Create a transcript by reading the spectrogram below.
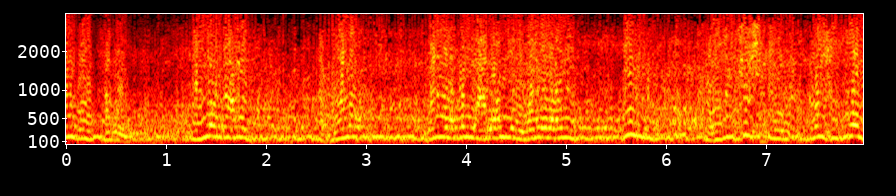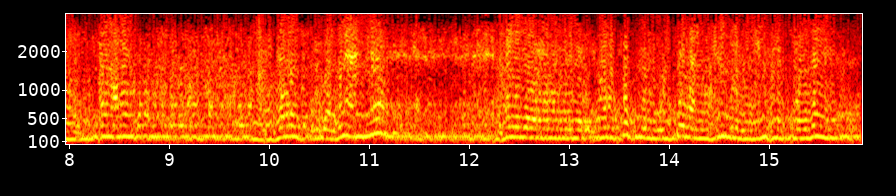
أجود حديث وهو ضعيف ما يدل على أنه غير إذا تحكم واحد منهم أعرض لذلك إذا معنى غير ما تكمل المسيرة المحمد من عند السودان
